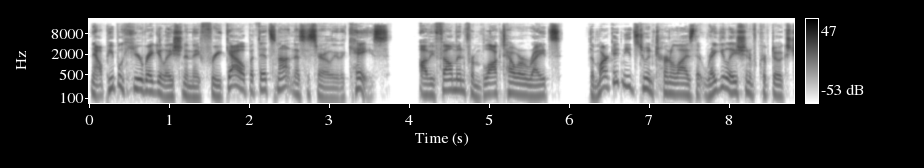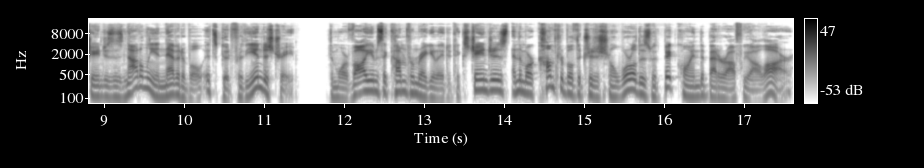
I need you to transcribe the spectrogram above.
Now, people hear regulation and they freak out, but that's not necessarily the case. Avi Felman from BlockTower writes The market needs to internalize that regulation of crypto exchanges is not only inevitable, it's good for the industry. The more volumes that come from regulated exchanges and the more comfortable the traditional world is with Bitcoin, the better off we all are.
